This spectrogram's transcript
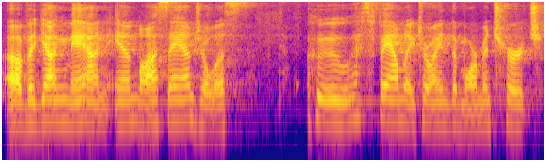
of a young man in Los Angeles whose family joined the Mormon church.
